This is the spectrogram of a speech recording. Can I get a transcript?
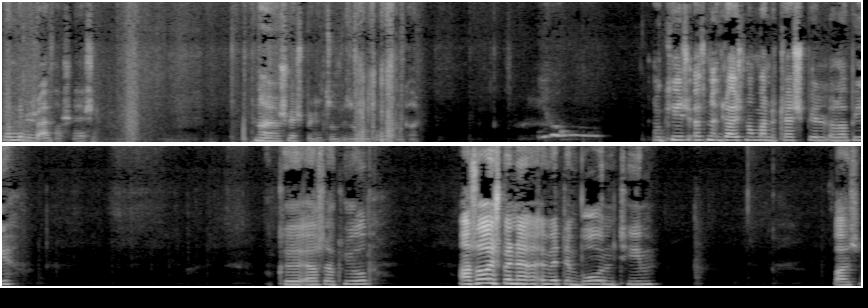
Dann bin ich einfach schlecht. Naja, schlecht bin ich sowieso, aber auch egal. Okay, ich öffne gleich nochmal eine Testspiel-Lobby. Okay, erster Cube. Achso, ich bin äh, mit dem Bo im Team. Falls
